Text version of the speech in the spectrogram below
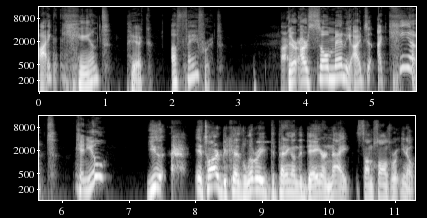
I can't pick a favorite. There are so many. I just I can't. Can you? You, it's hard because literally, depending on the day or night, some songs were You know,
